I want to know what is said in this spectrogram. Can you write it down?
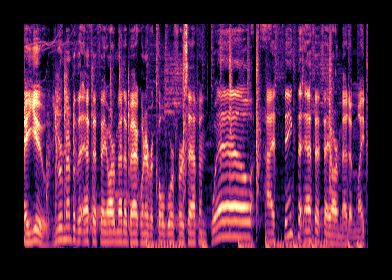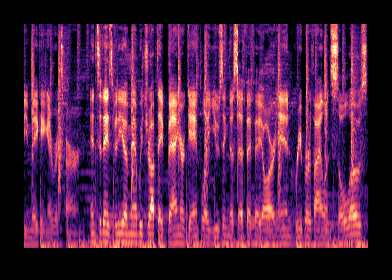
Hey you, you remember the FFAR meta back whenever Cold War first happened? Well, I think the FFAR meta might be making a return. In today's video, man, we dropped a banger gameplay using this FFAR in Rebirth Island solos,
